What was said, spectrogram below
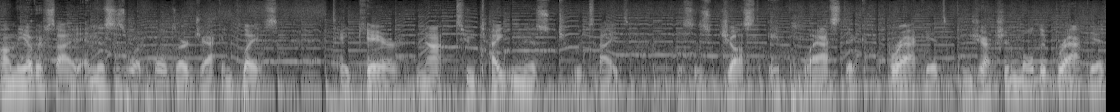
on the other side and this is what holds our jack in place. Take care not to tighten this too tight. This is just a plastic bracket, injection molded bracket,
